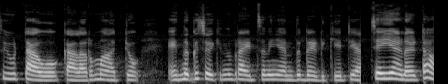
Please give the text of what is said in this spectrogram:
സ്യൂട്ടാവോ കളർ മാറ്റോ? എന്നൊക്കെ ചോദിക്കുന്ന ബ്രൈഡ്സിന് ഞാനിത് ഡെഡിക്കേറ്റ് ചെയ്യാണ് കേട്ടോ.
